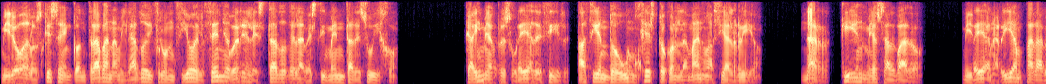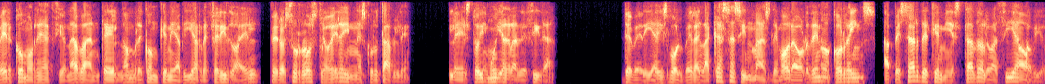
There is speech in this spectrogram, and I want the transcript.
Miró a los que se encontraban a mi lado y frunció el ceño ver el estado de la vestimenta de su hijo. Caí me apresuré a decir, haciendo un gesto con la mano hacia el río. Nar, ¿quién me ha salvado? Miré a Narian para ver cómo reaccionaba ante el nombre con que me había referido a él, pero su rostro era inescrutable. Le estoy muy agradecida. Deberíais volver a la casa sin más demora, ordenó Correins, a pesar de que mi estado lo hacía obvio.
